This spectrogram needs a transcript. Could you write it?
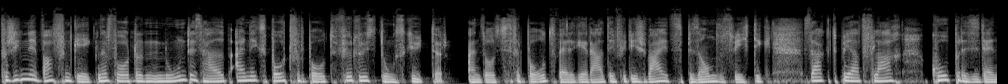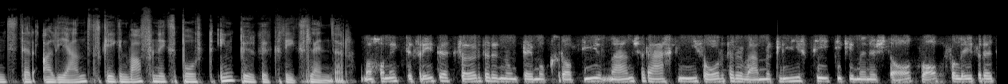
Verschiedene Waffengegner fordern nun deshalb ein Exportverbot für Rüstungsgüter. Ein solches Verbot wäre gerade für die Schweiz besonders wichtig, sagt Beat Flach, Co-Präsident der Allianz gegen Waffenexport in Bürgerkriegsländer. Man kann nicht den Frieden fördern und Demokratie und Menschenrechte einfordern, wenn man gleichzeitig in einem Staat Waffen liefert,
